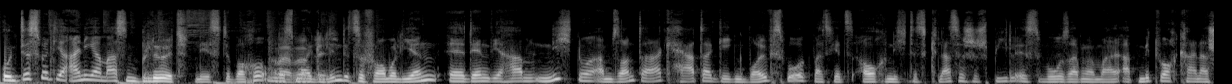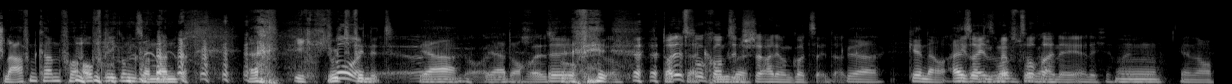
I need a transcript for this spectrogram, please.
Und das wird ja einigermaßen blöd nächste Woche, um Aber das mal gelinde zu formulieren. Äh, denn wir haben nicht nur am Sonntag Hertha gegen Wolfsburg, was jetzt auch nicht das klassische Spiel ist, wo, sagen wir mal, ab Mittwoch keiner schlafen kann vor Aufregung, sondern äh, ich schon. gut Ja, ja, ja doch. Wolfsburg, äh, Wolfsburg kommt ins Stadion, Gott sei Dank. Ja, genau. Also die reisen die mit dem Zug an, ey, ehrlich. Mm, genau.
